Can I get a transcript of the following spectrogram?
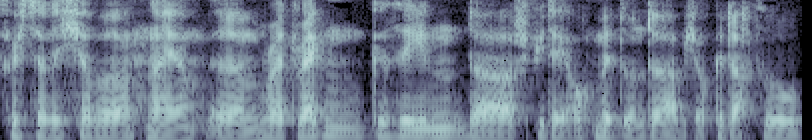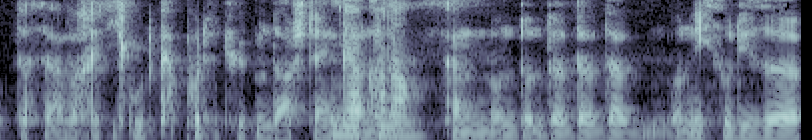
fürchterlich, aber naja, ähm, Red Dragon gesehen, da spielt er ja auch mit und da habe ich auch gedacht, so, dass er einfach richtig gut kaputte Typen darstellen Ja, kann. kann oder er. kann und und, und, und, und nicht so diese.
